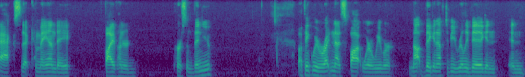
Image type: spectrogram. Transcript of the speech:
acts that command a 500 person venue. I think we were right in that spot where we were not big enough to be really big and and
